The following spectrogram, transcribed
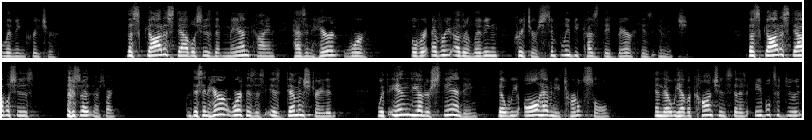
living creature. Thus, God establishes that mankind has inherent worth over every other living creature simply because they bear his image. Thus, God establishes, sorry, this inherent worth is, is demonstrated within the understanding that we all have an eternal soul and that we have a conscience that is able to do,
